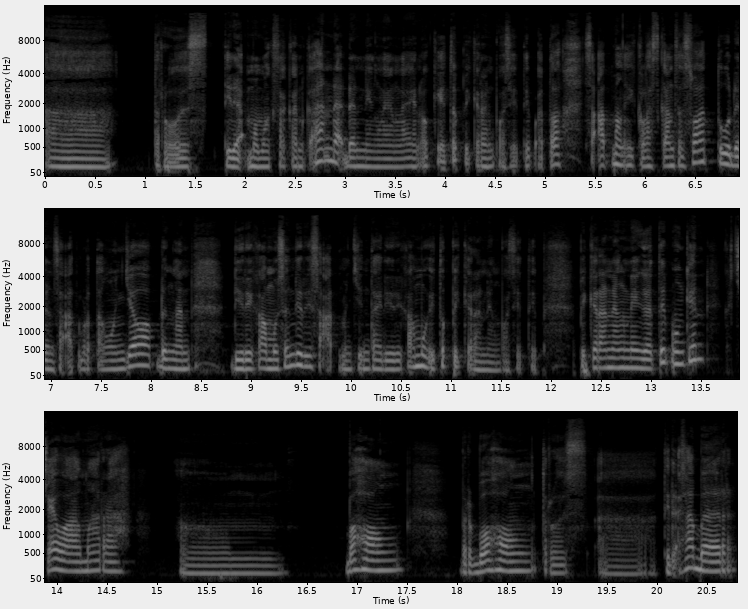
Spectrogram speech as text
uh, terus tidak memaksakan kehendak dan yang lain-lain. Oke itu pikiran positif atau saat mengikhlaskan sesuatu dan saat bertanggung jawab dengan diri kamu sendiri saat mencintai diri kamu itu pikiran yang positif. Pikiran yang negatif mungkin kecewa, marah, um, bohong, berbohong, terus uh, tidak sabar,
